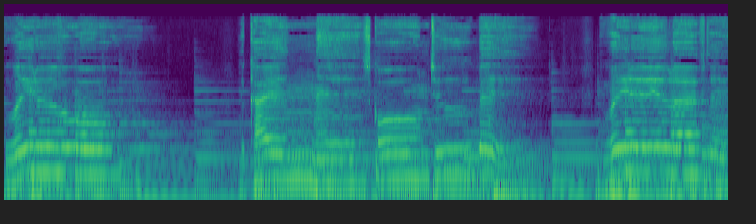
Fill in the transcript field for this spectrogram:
the weight of a war, the kindness gone to bed, the weight of your laughter,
